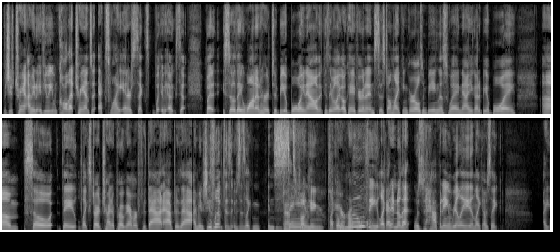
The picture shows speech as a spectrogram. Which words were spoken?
but she's trans i mean if you even call that trans xy intersex but, uh, but so they wanted her to be a boy now because they were like okay if you're going to insist on liking girls and being this way now you got to be a boy um so they like started trying to program her for that after that i mean she lived this it was just like insane that's fucking like terrible. a movie like i didn't know that was happening really and like i was like i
